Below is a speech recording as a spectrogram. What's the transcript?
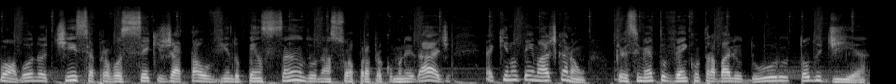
Bom, a boa notícia para você que já está ouvindo pensando na sua própria comunidade é que não tem mágica não. O crescimento vem com trabalho duro todo dia.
